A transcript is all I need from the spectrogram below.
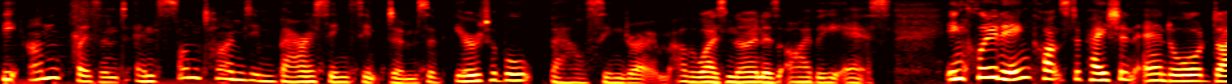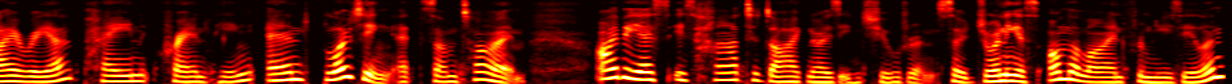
the unpleasant and sometimes embarrassing symptoms of irritable bowel syndrome, otherwise known as IBS, including constipation and or diarrhea, pain, cramping and bloating at some time. IBS is hard to diagnose in children, so joining us on the line from New Zealand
